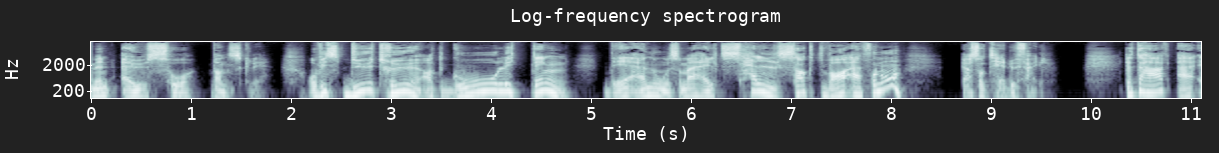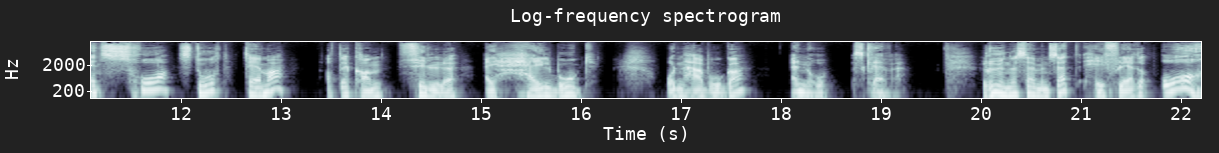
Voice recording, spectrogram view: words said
men òg så vanskelig. Og hvis du tror at god lytting det er noe som er helt selvsagt hva er for noe, ja, så tar du feil. Dette her er et så stort tema at det kan fylle ei hel bok, og denne boka er nå skrevet. Rune Semundset har i flere år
